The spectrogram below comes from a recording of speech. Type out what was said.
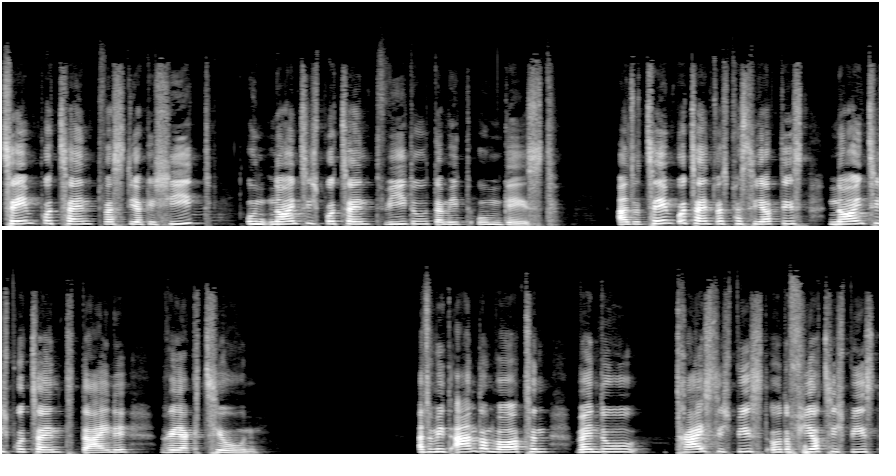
10 Prozent, was dir geschieht und 90 Prozent, wie du damit umgehst. Also 10 Prozent, was passiert ist, 90 Prozent deine Reaktion. Also mit anderen Worten, wenn du 30 bist oder 40 bist,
